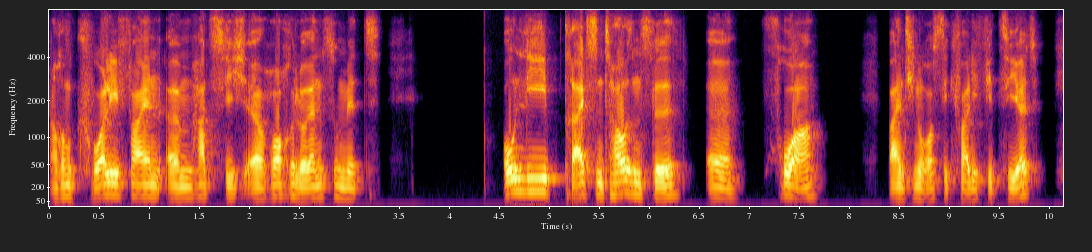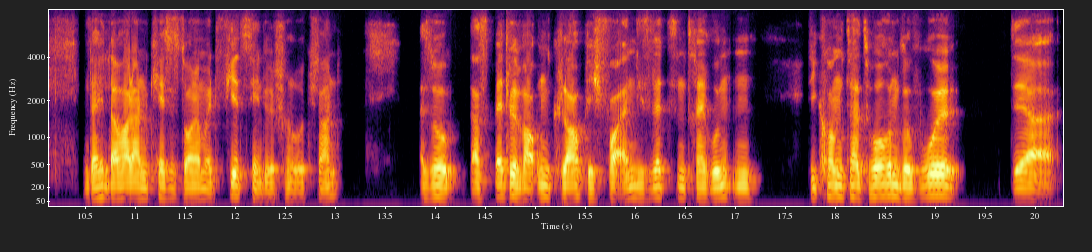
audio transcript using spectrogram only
auch im Qualifying ähm, hat sich äh, Jorge Lorenzo mit only 13.000 äh, vor Valentino Rossi qualifiziert. Und dahinter war dann Casey Stoner mit 14. schon Rückstand. Also das Battle war unglaublich, vor allem diese letzten drei Runden. Die Kommentatoren, sowohl der,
